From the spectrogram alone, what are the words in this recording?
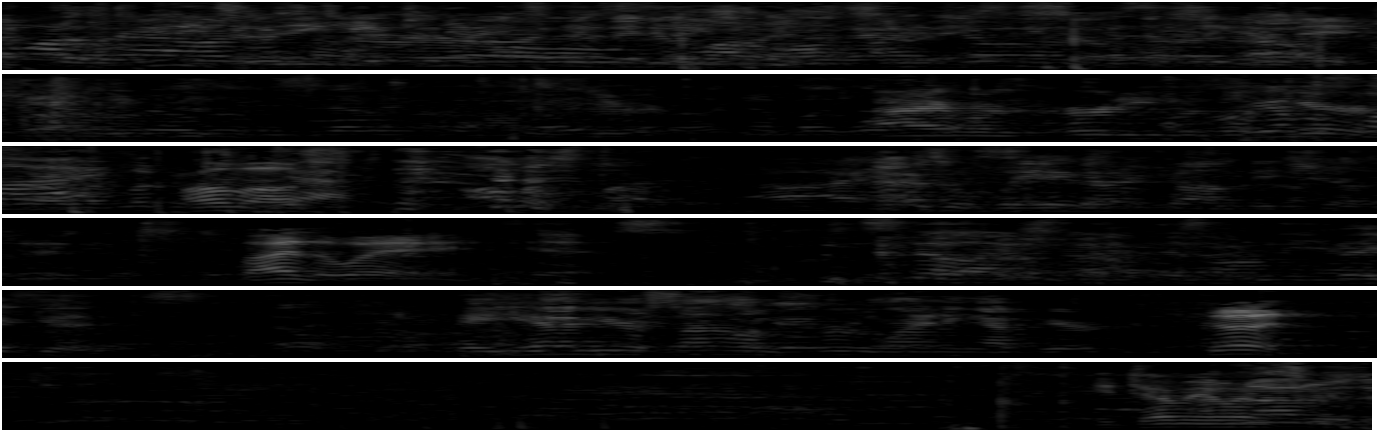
if I can handle that. I was heard he was up here. so I was looking- Almost. Almost live. That was a way better comedy show than anything. By the way, Yes. Very good. Hey, you have your asylum crew lining up here. good. You tell me when I'm to. not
